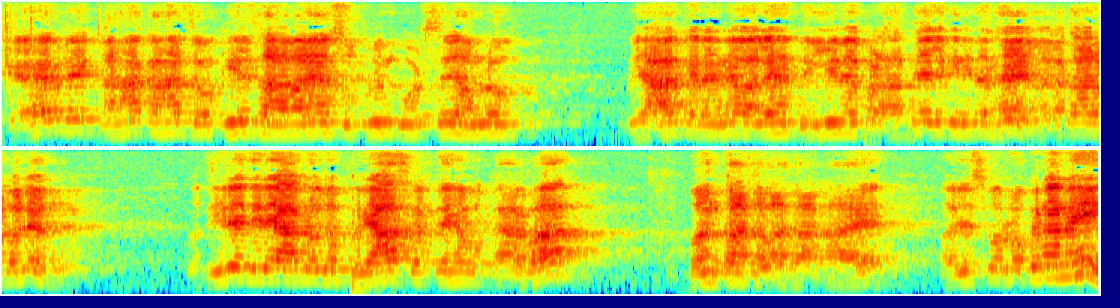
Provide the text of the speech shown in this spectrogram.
शहर में कहाँ कहाँ से वकील साहब आए हैं? सुप्रीम कोर्ट से हम लोग बिहार के रहने वाले हैं, दिल्ली में पढ़ाते हैं, लेकिन इधर हैं, लगातार बने हुए हैं। धीरे धीरे आप लोग जो प्रयास करते हैं, वो कारवा बनता चला जा रहा है और इसको रोकना नहीं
